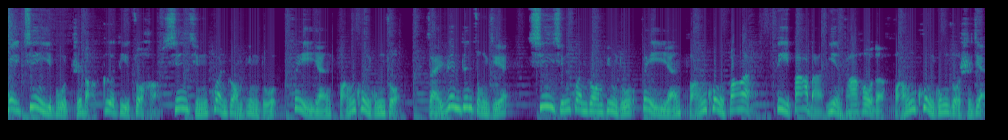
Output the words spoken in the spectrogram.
为进一步指导各地做好新型冠状病毒肺炎防控工作，在认真总结新型冠状病毒肺炎防控方案第八版印发后的防控工作实践，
